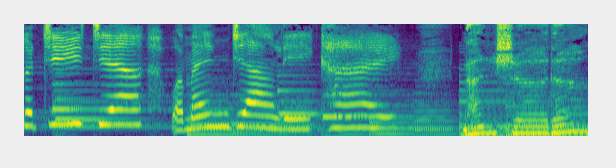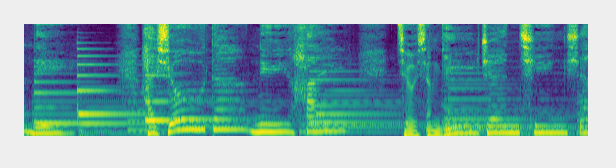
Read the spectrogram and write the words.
个季节，我们将离开。难舍的你，害羞的女孩，就像一阵清香，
